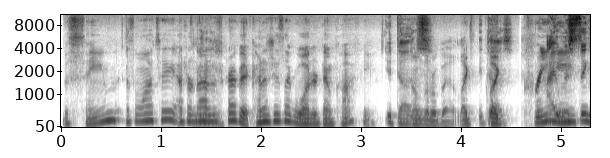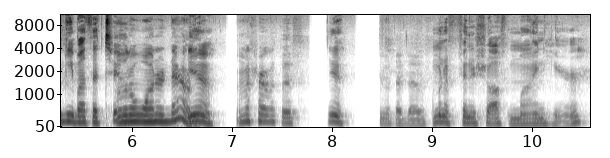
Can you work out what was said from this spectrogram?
the same as a latte. I don't know how to describe it. It kind of tastes like watered down coffee. it does A little bit. Like It like does. creamy. I was thinking about that too. a little watered down. yeah. I'm gonna try it with this. Yeah. See what that does. I'm gonna finish off mine here.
